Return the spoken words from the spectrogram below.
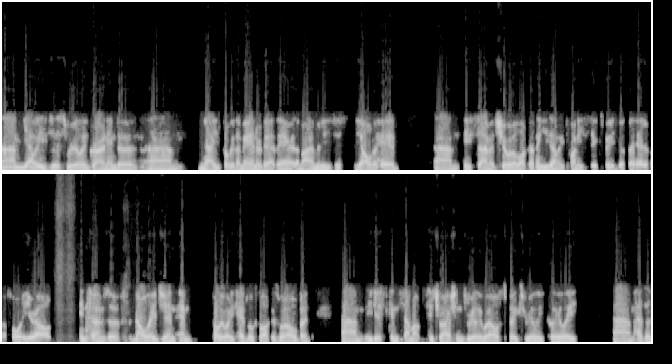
Um, Yoey's just really grown into, um, you know, he's probably the man about there at the moment. He's just the older head. Um, he's so mature. Like I think he's only 26, but he's got the head of a 40 year old in terms of knowledge and, and probably what his head looks like as well. But um, he just can sum up situations really well, speaks really clearly, um, has a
